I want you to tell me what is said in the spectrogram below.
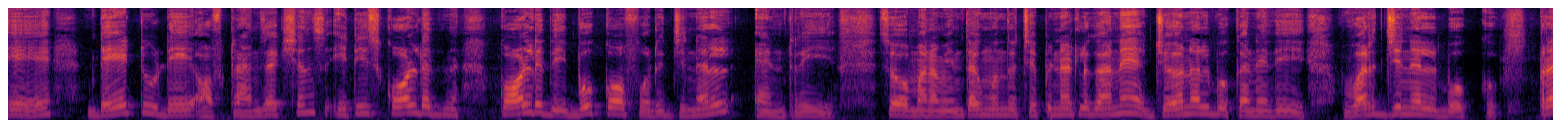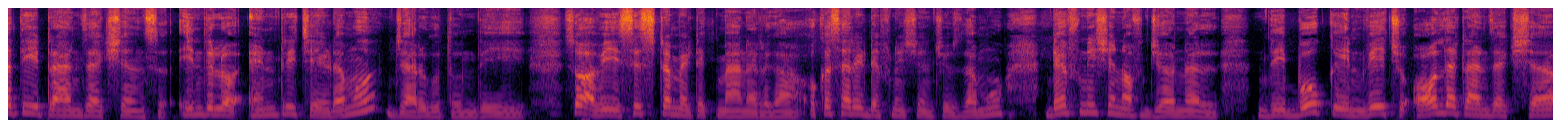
a day to day of transactions it is called called the book of original entry so మనం ఇంతకుముందు చెప్పినట్లుగానే జర్నల్ బుక్ అనేది ఒరిజినల్ బుక్ ప్రతి ట్రాన్సాక్షన్స్ ఇందులో ఎంట్రీ చేయడము జరుగుతుంది. సో అవి సిస్టమేటిక్ మేనర్గా ఒకసారి డెఫినేషన్ చూద్దాము. Definition of journal the book in which all the transaction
